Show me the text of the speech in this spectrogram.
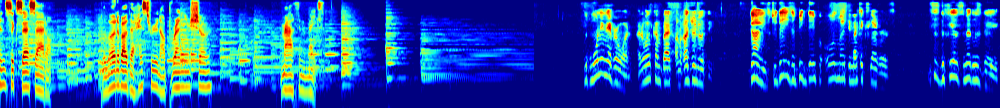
and Success Add-on. You'll learn about the history in our brand new show, Math'n'Mate. Good morning, everyone, and welcome back on Radio Loti. Guys, today is a big day for all mathematics lovers. This is the Fields Medals Day,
